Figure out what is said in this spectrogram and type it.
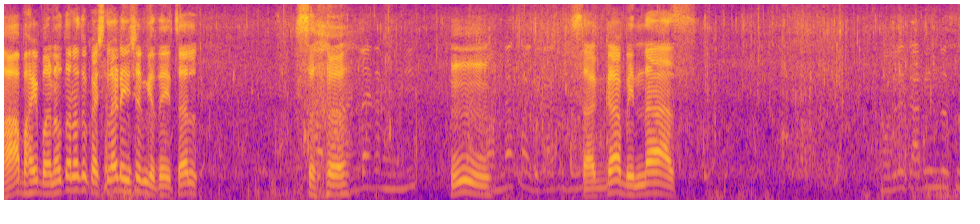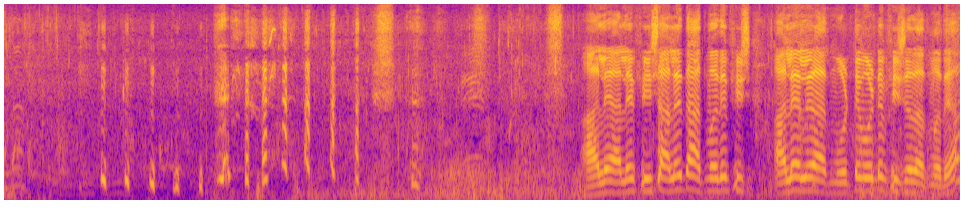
हा भाई बनवतो ना तू कशाला टेन्शन घेते चल. स सगळा बिंदास वगैरे चहा पिऊन जाशील ना आले आले फिश आले तर आतमध्ये फिश आले आले आत मोठे मोठे फिश आहेत आतमध्ये हा.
